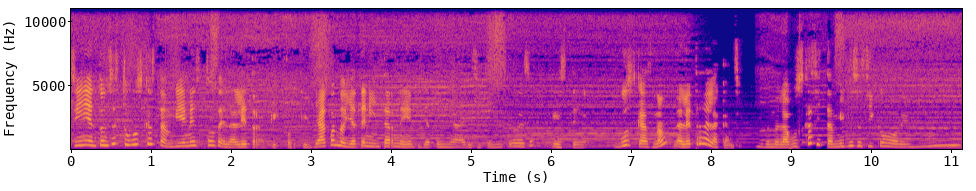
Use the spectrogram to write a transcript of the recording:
Sí, entonces tú buscas también esto de la letra, que porque ya cuando ya tenía internet y ya tenía Ares y tenía todo eso, este, buscas, ¿no? La letra de la canción. Cuando la buscas y también es así como de... mm,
